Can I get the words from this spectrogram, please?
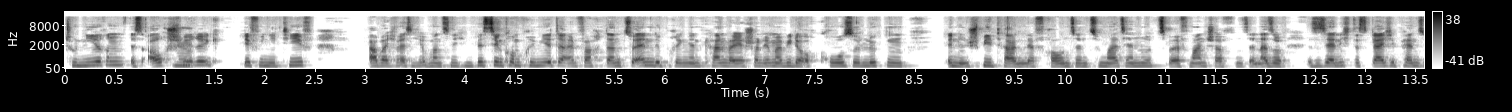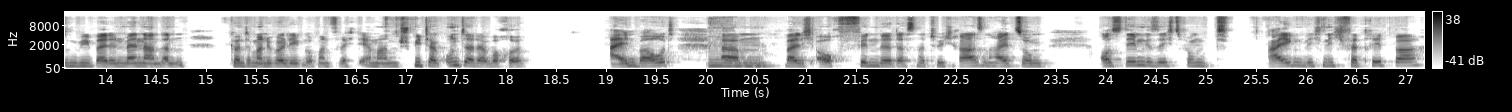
Turnieren, ist auch schwierig, ja. definitiv. Aber ich weiß nicht, ob man es nicht ein bisschen komprimierter einfach dann zu Ende bringen kann, weil ja schon immer wieder auch große Lücken in den Spieltagen der Frauen sind, zumal es ja nur zwölf Mannschaften sind. Also es ist ja nicht das gleiche Pensum wie bei den Männern. Dann könnte man überlegen, ob man vielleicht eher mal einen Spieltag unter der Woche einbaut, mhm. ähm, weil ich auch finde, dass natürlich Rasenheizung aus dem Gesichtspunkt eigentlich nicht vertretbar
